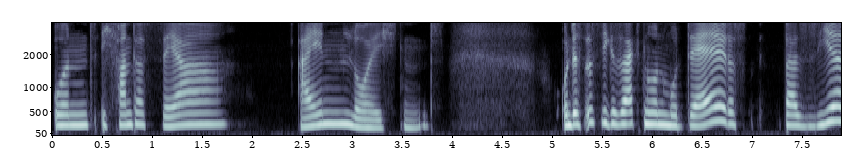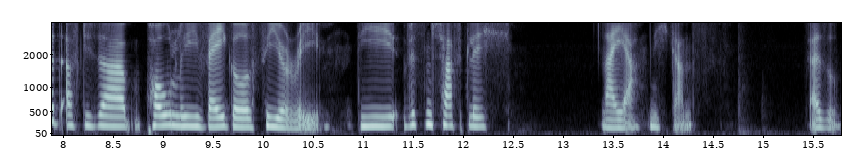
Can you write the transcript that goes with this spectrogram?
Und ich fand das sehr einleuchtend. Und es ist, wie gesagt, nur ein Modell, das basiert auf dieser Polyvagal Theory, die wissenschaftlich, naja, nicht ganz also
